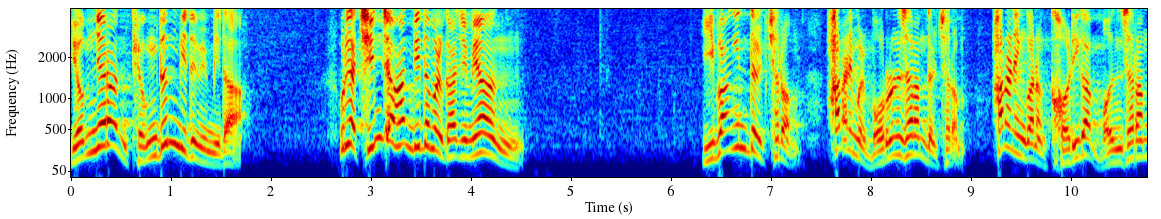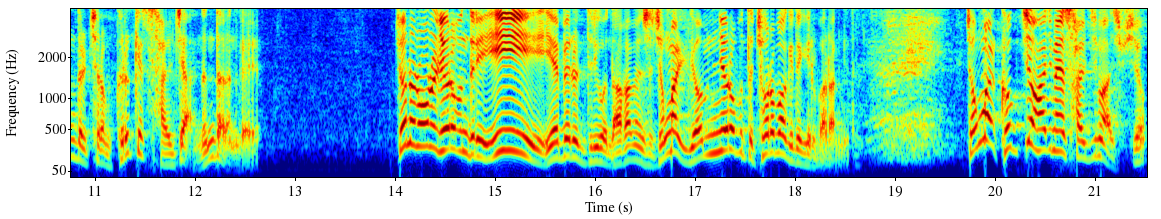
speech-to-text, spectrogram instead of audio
염려란 병든 믿음입니다. 우리가 진정한 믿음을 가지면 이방인들처럼 하나님을 모르는 사람들처럼 하나님과는 거리가 먼 사람들처럼 그렇게 살지 않는다는 거예요. 저는 오늘 여러분들이 이 예배를 드리고 나가면서 정말 염려로부터 졸업하게 되기를 바랍니다. 정말 걱정하지만 살지 마십시오.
